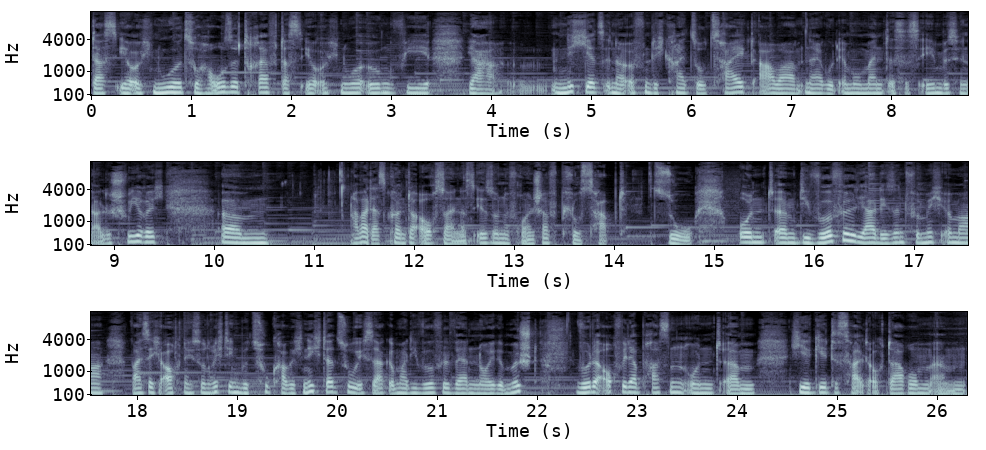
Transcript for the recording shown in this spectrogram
dass ihr euch nur zu Hause trefft, dass ihr euch nur irgendwie, ja, nicht jetzt in der Öffentlichkeit so zeigt. Aber naja gut, im Moment ist es eh ein bisschen alles schwierig schwierig. Ähm, aber das könnte auch sein, dass ihr so eine Freundschaft plus habt. So. Und ähm, die Würfel, ja, die sind für mich immer, weiß ich auch nicht, so einen richtigen Bezug habe ich nicht dazu. Ich sage immer, die Würfel werden neu gemischt, würde auch wieder passen. Und ähm, hier geht es halt auch darum, ähm,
